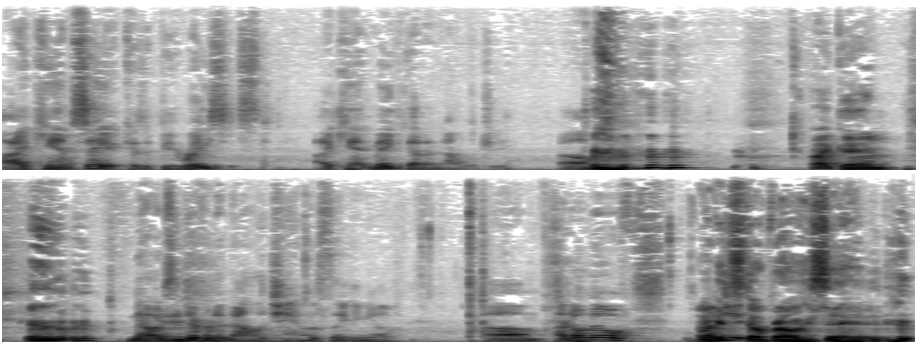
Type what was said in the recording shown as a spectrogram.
I can't say it because it'd be racist. I can't make that analogy. Um, I can. no, it's a different analogy I was thinking of. Um, I don't know if I can still probably say it.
